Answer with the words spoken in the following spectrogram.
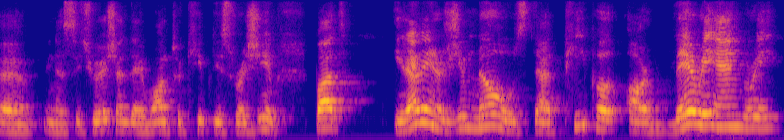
uh, in a situation they want to keep this regime. But Iranian regime knows that people are very angry,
